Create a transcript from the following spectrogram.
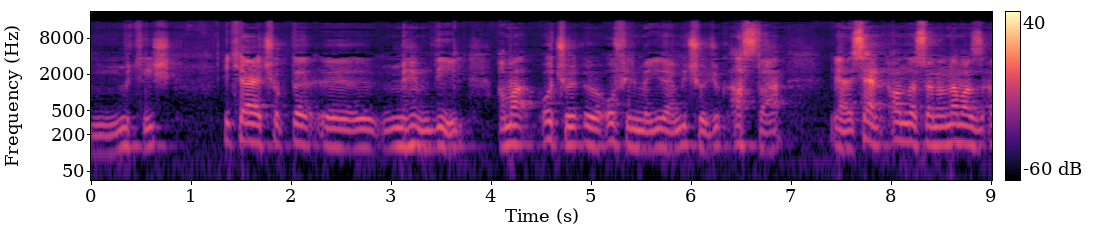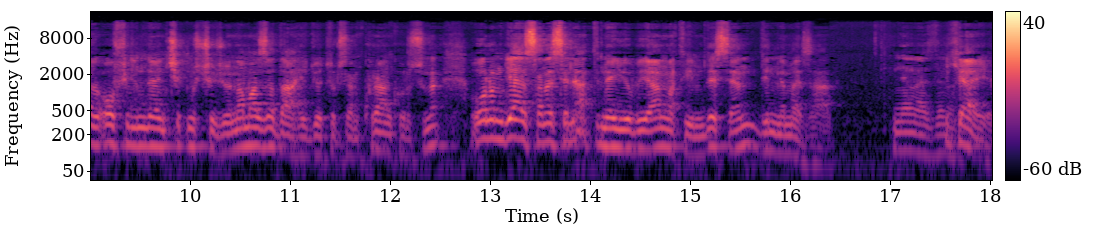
müthiş. Hikaye çok da e, mühim değil. Ama o e, o filme giren bir çocuk asla yani sen ondan sonra namaz o filmden çıkmış çocuğu namaza dahi götürsen Kur'an kursuna oğlum gel sana Selahattin Eyyubi'yi anlatayım desen dinlemez abi. Dinlemez değil mi? Hikayeler,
